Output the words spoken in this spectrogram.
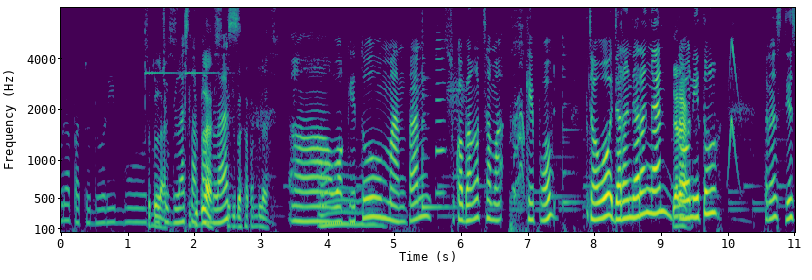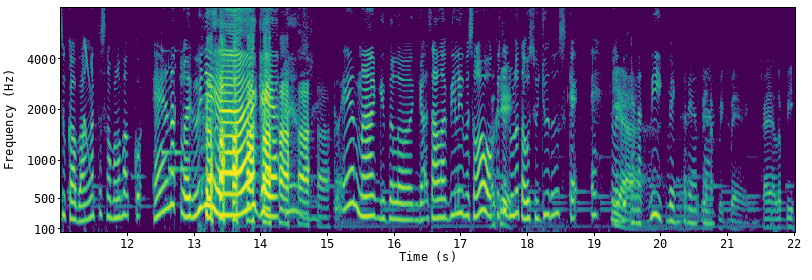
berapa tuh? 2017 18. 17, 17, 18. Eh, waktu itu mantan suka banget sama K-pop cowok jarang-jarang kan Jarang. tahun itu terus dia suka banget terus lama-lama kok enak lagunya ya kayak kok enak gitu loh nggak salah pilih misalnya waktu itu Oke. dulu tahu suju terus kayak eh lebih Iya. enak Big Bang Iya, ternyata Lebih enak Big Bang. Kayak lebih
